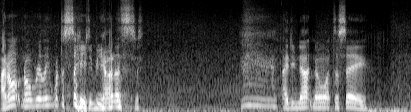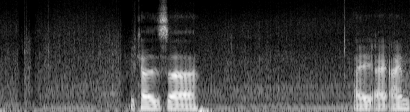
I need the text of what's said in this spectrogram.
I don't know really what to say, to be honest. I do not know what to say. Because, uh... I, I, I'm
